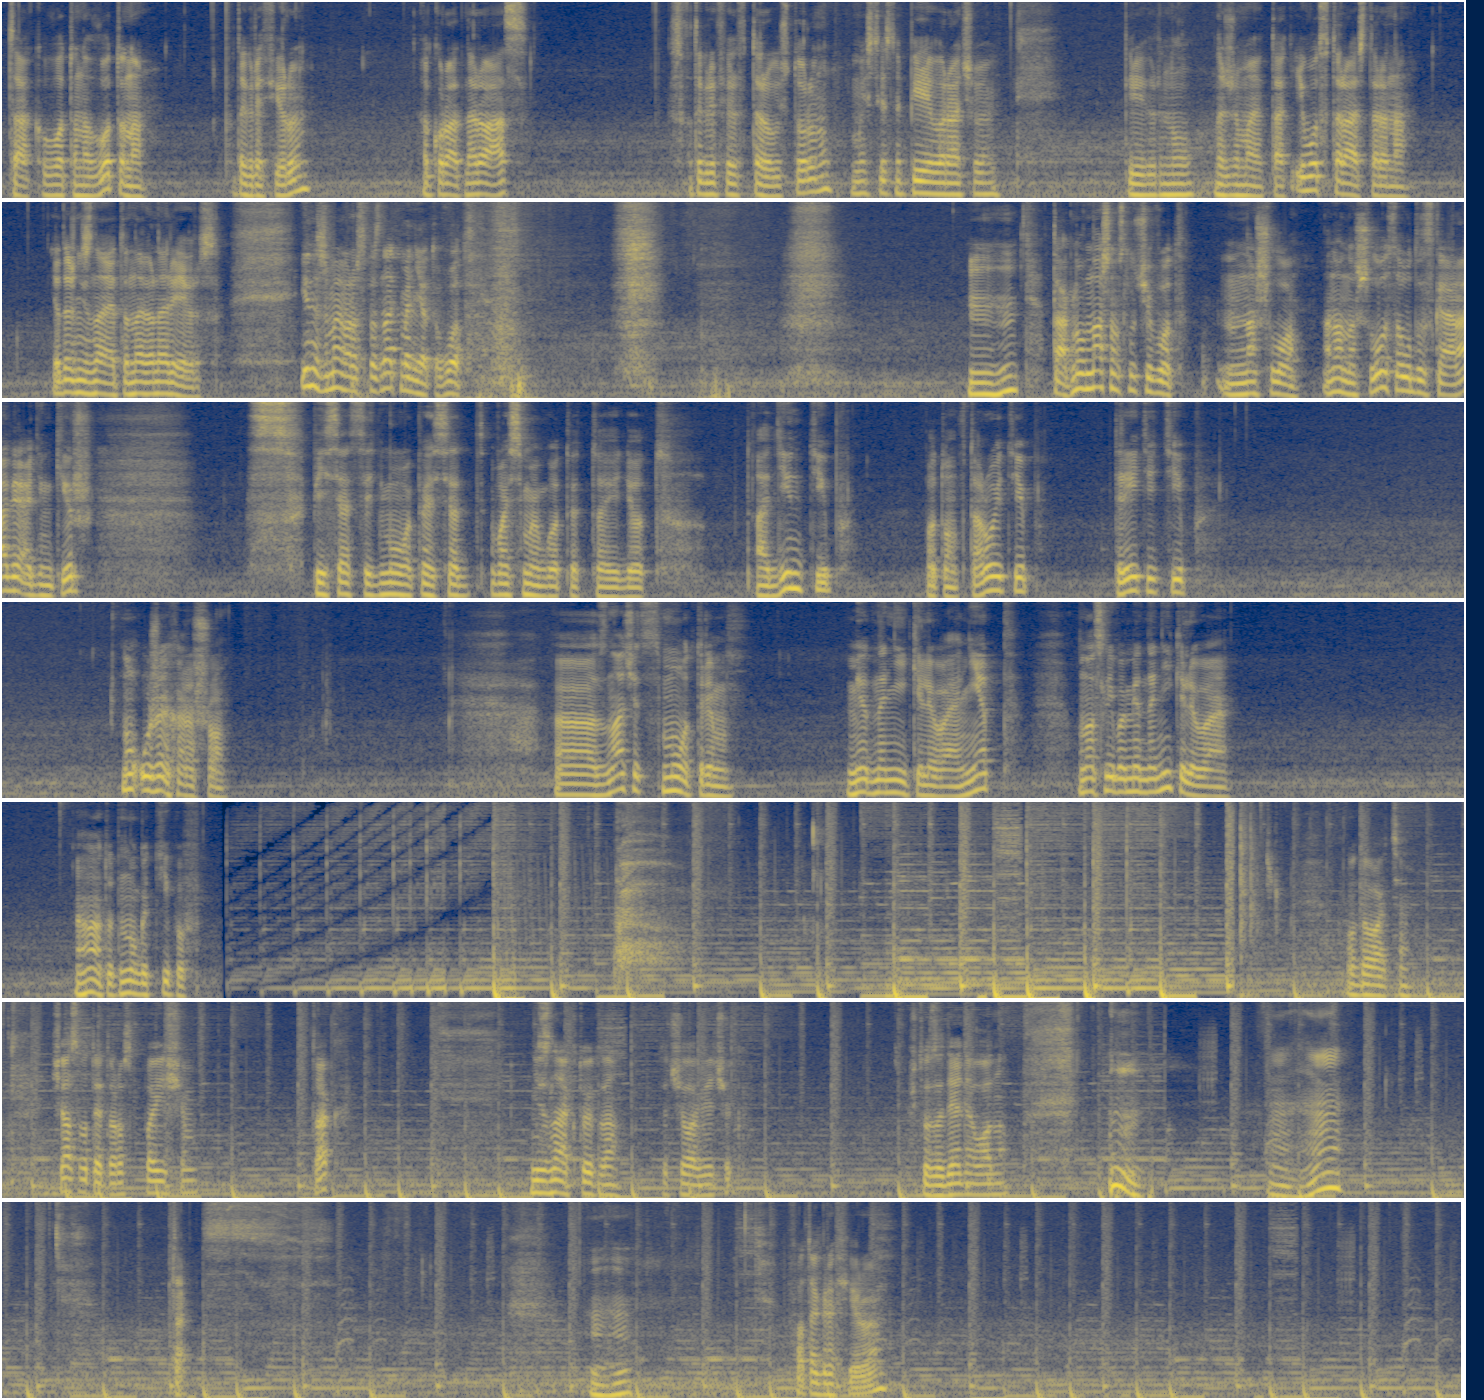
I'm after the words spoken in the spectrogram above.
Так, вот она, вот она. Фотографируем. Аккуратно. Раз. Сфотографировать вторую сторону. Мы, естественно, переворачиваем. Перевернул. Нажимаем. Так, и вот вторая сторона. Я даже не знаю, это, наверное, реверс. И нажимаем распознать монету. Вот. Угу. Так, ну в нашем случае вот нашло. Оно нашло Саудовская Аравия, один кирш. С 57-58 год это идет один тип, потом второй тип, третий тип. Ну, уже хорошо. Э, значит, смотрим. Медно-никелевая нет. У нас либо медно-никелевая. Ага, тут много типов. Вот давайте. Сейчас вот это раз поищем. Так. Не знаю, кто это, это человечек. Что за дядя, ладно. угу. Фотографируем.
